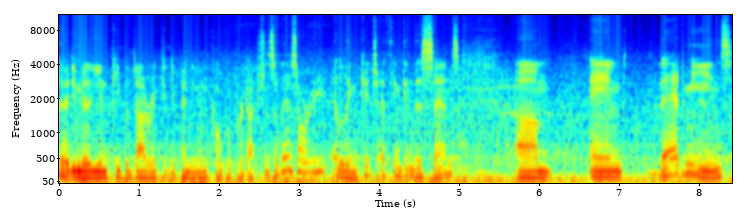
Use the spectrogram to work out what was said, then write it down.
30 million people directly depending on cocoa production. So there's already a linkage, I think, in this sense. Um, and that means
